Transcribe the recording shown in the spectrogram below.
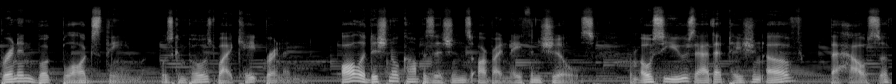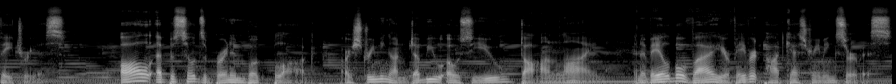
Brennan Book Blog's theme was composed by Kate Brennan. All additional compositions are by Nathan Shills, from OCU's adaptation of The House of Atreus. All episodes of Brennan Book Blog are streaming on WOCU.online and available via your favorite podcast streaming service.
